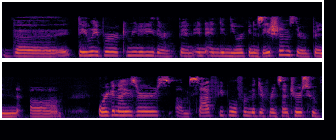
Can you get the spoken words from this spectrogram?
the day labor community, there have been, and, and in the organizations, there have been um, organizers, um, staff people from the different centers who've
